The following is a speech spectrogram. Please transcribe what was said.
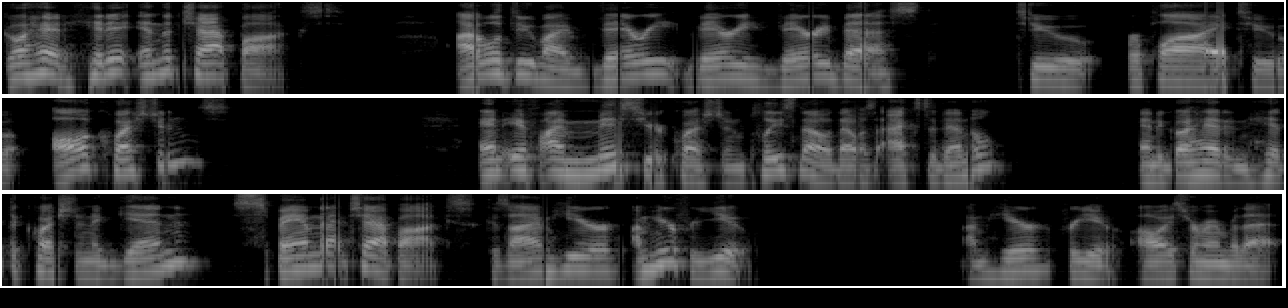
go ahead, hit it in the chat box. I will do my very, very, very best to reply to all questions. And if I miss your question, please know that was accidental. and to go ahead and hit the question again, spam that chat box because I'm here. I'm here for you. I'm here for you. Always remember that.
